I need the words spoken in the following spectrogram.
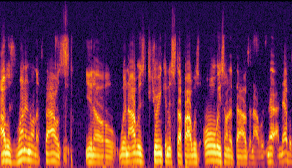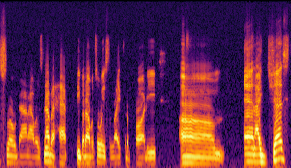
I was running on a thousand. You know, when I was drinking and stuff, I was always on a thousand. I was ne- I never slowed down. I was never happy, but I was always the life of the party. Um, and I just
